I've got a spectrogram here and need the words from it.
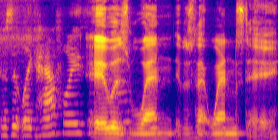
Is it like halfway through? It was when it was that Wednesday.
